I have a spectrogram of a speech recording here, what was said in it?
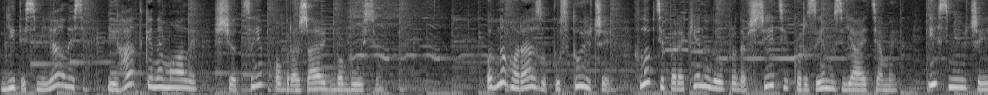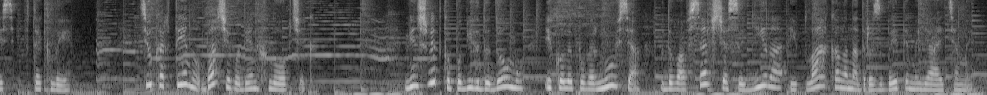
Діти сміялись і гадки не мали, що цим ображають бабусю. Одного разу, пустуючи, хлопці перекинули у продавщиці корзину з яйцями і, сміючись, втекли. Цю картину бачив один хлопчик. Він швидко побіг додому, і коли повернувся, вдова все ще сиділа і плакала над розбитими яйцями.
